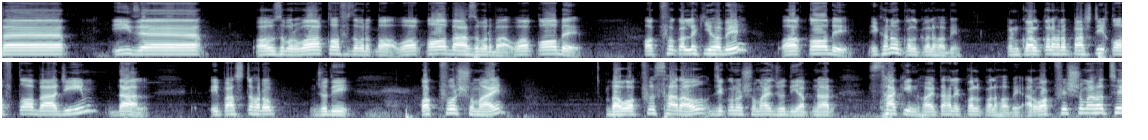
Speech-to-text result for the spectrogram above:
জা ইজা ওয়াও জবর ওয়া কফ জবর ক ওয়া ক বা জবর বা ওয়া কবে অক্ফ করলে কি হবে ওয়া কবে এখানেও কলকল হবে কারণ কলকল হরফ পাঁচটি কফ ত বা জিম দাল এই পাঁচটা হরফ যদি অক্ফর সময় বা ওয়াকফ ছাড়াও যে কোনো সময় যদি আপনার সাকিন হয় তাহলে কলকল হবে আর ওয়াকফের সময় হচ্ছে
